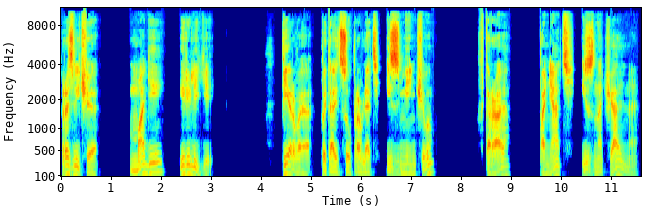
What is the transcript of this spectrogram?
Различие магии и религии. Первая пытается управлять изменчивым, вторая — понять изначальное.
